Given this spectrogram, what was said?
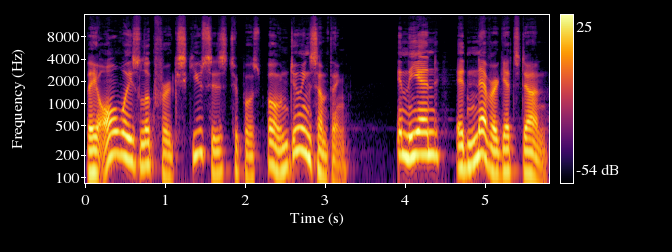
They always look for excuses to postpone doing something. In the end, it never gets done.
